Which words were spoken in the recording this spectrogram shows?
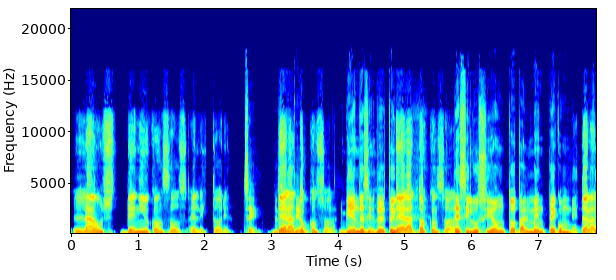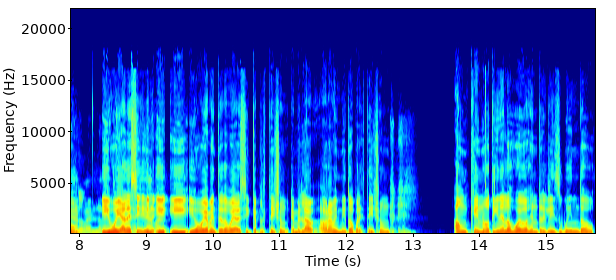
launch de new consoles en la historia. Sí. De las dos consolas. Bien, de- estoy De las dos consolas. desilusión totalmente con, de dos. y voy a decir y, acuerdo. y- y obviamente te voy a decir que PlayStation en verdad ahora mismito PlayStation aunque no tiene los juegos en release window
